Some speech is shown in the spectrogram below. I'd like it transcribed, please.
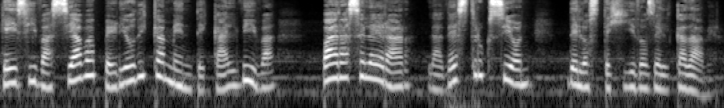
Gacy vaciaba periódicamente cal viva para acelerar la destrucción de los tejidos del cadáver.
